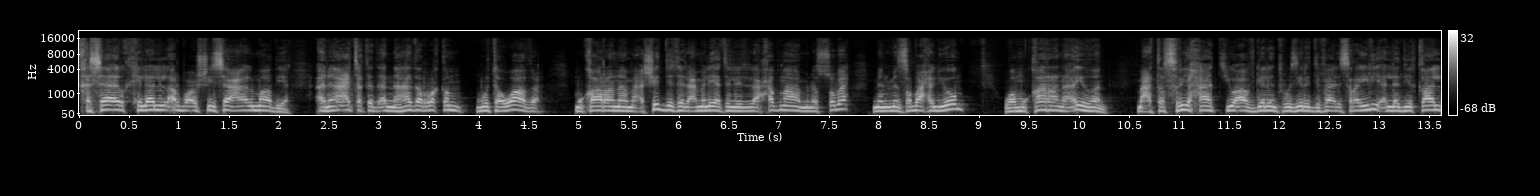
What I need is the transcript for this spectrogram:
خسائر خلال ال 24 ساعة الماضية. أنا أعتقد أن هذا الرقم متواضع مقارنة مع شدة العمليات اللي لاحظناها من الصبح من من صباح اليوم ومقارنة أيضا مع تصريحات يوآف جالنت وزير الدفاع الإسرائيلي الذي قال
